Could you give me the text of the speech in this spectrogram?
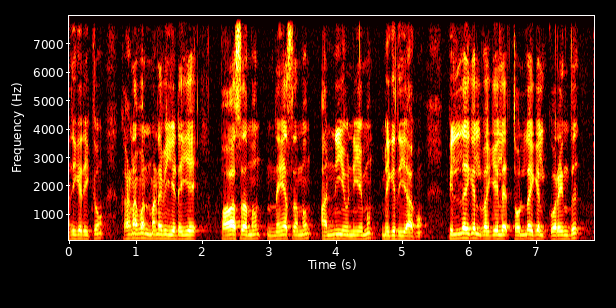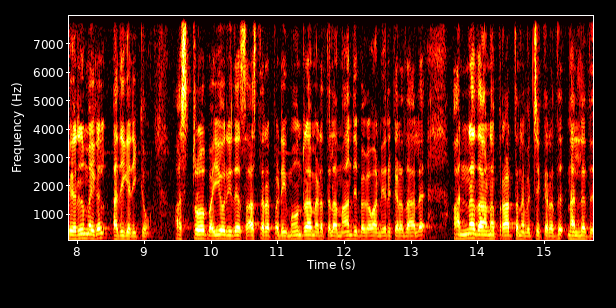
அதிகரிக்கும். கணவன் மனைவியிடையே பாசமும் நேசமும் அந்நியோன்யமும் மிகுதியாகும். பிள்ளைகள் வகையில் தொல்லைகள் குறைந்து பெருமைகள் அதிகரிக்கும். அஸ்ட்ரோ பயோரித சாஸ்திரப்படி மூன்றாம் இடத்துல மாந்தி பகவான் இருக்கிறதால அன்னதான பிரார்த்தனை வச்சுக்கிறது நல்லது.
